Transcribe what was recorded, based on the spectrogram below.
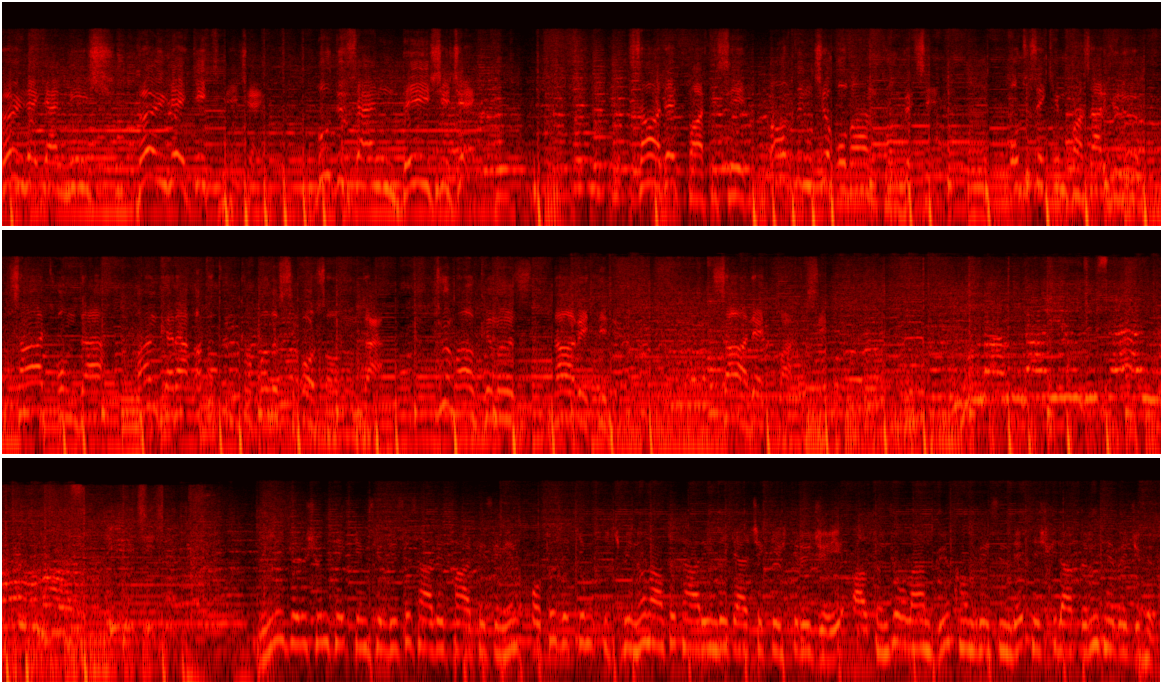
Böyle gelmiş, böyle gitmeyecek. Bu düzen değişecek. Saadet Partisi 6. Olağan Kongresi. 30 Ekim Pazar günü saat 10'da Ankara Atatürk Kapalı Spor Salonu'nda. Tüm halkımız davetlidir. Saadet Partisi. Bundan gayrı düzen olmaz Bir çiçek Görüş'ün tek temsilcisi Saadet Partisi'nin 30 Ekim 2016 tarihinde gerçekleştireceği 6. olan Büyük Kongresi'nde teşkilatların teveccühü.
